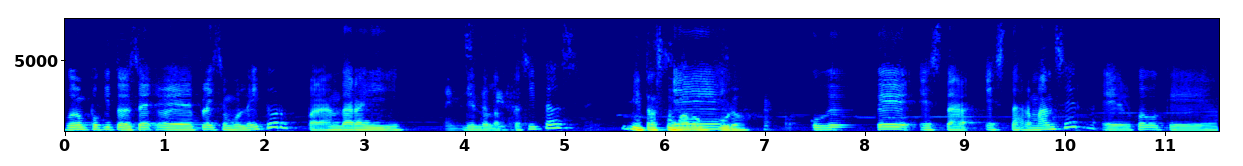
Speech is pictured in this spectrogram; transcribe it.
jugué un poquito de eh, Flight Simulator para andar ahí viendo las casitas. Mientras fumaba un eh, puro. Jugué Star, Starmancer, el juego que,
